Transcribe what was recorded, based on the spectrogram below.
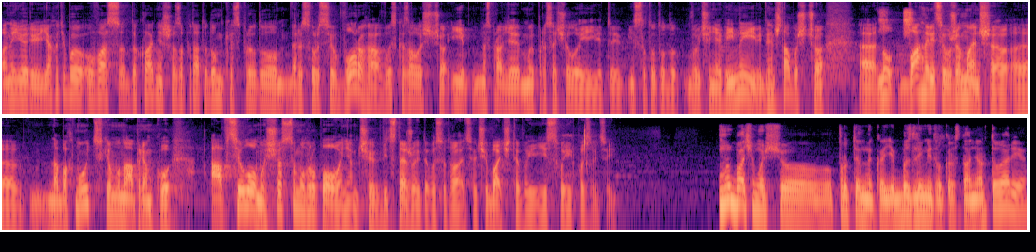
Пане Юрію, я хотів би у вас докладніше запитати думки з приводу ресурсів ворога. Ви сказали, що і насправді ми про це чули і від інституту вивчення війни, і від генштабу, що е, ну вагнерівців вже менше е, на Бахмутському напрямку. А в цілому, що з цим угрупованням? Чи відстежуєте ви ситуацію, чи бачите ви її з своїх позицій? Ми бачимо, що противника є безліміт використання артилерії.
